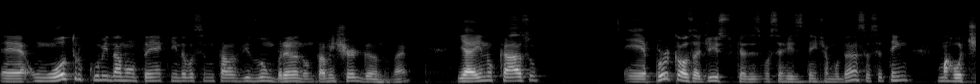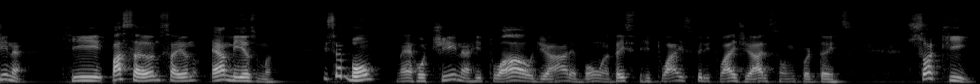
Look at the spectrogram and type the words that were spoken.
é, um outro cume da montanha que ainda você não estava vislumbrando, não estava enxergando, né? E aí, no caso, é, por causa disso, que às vezes você é resistente à mudança, você tem uma rotina que passa ano, sai ano, é a mesma. Isso é bom, né? Rotina, ritual diário é bom, até rituais espirituais diários são importantes. Só que,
